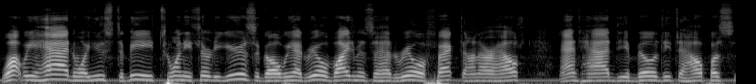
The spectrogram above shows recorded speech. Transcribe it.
What we had and what used to be 20, 30 years ago, we had real vitamins that had real effect on our health and had the ability to help us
